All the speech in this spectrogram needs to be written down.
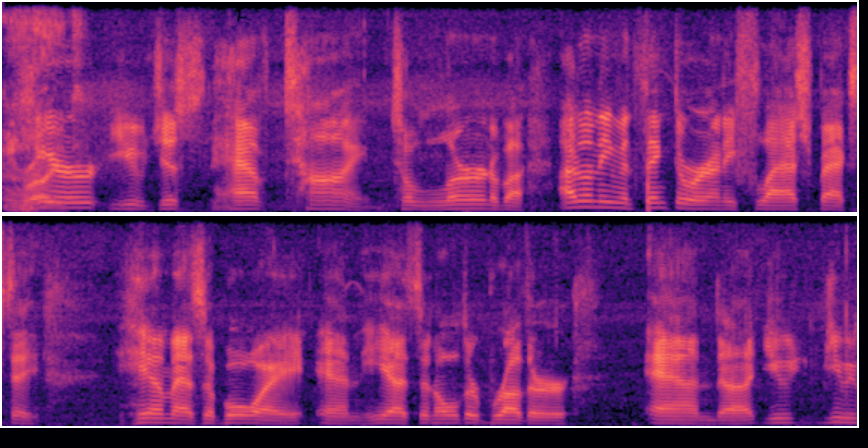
Right. Here, you just have time to learn about. I don't even think there were any flashbacks to him as a boy, and he has an older brother, and uh, you you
